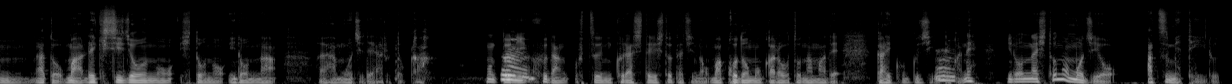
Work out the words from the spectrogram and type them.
うん、あと、まあ、歴史上の人のいろんなあ文字であるとか。本当にうん。普段普通に暮らしている人たちの、まあ、子供から大人まで外国人とかね、いろんな人の文字を集めている。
